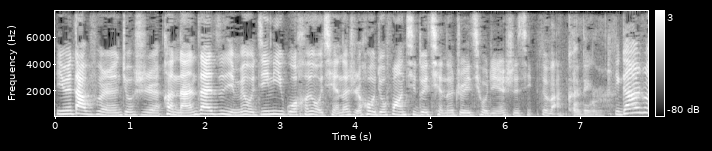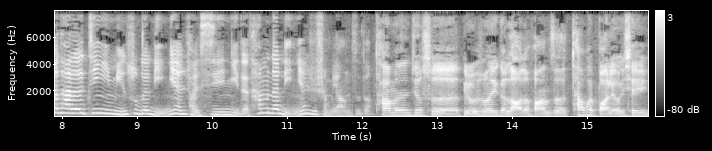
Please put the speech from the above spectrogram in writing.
因为大部分人就是很难在自己没有经历过很很有钱的时候就放弃对钱的追求这件事情，对吧？肯定。你刚刚说他的经营民宿的理念很吸引你的，他们的理念是什么样子的？他们就是，比如说一个老的房子，它会保留一些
